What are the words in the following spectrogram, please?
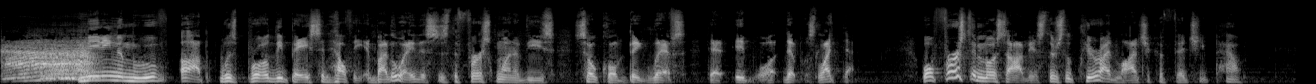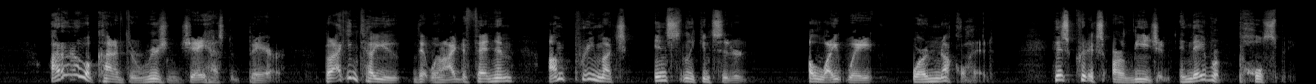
Meaning the move up was broadly based and healthy. And by the way, this is the first one of these so called big lifts that, it was, that was like that. Well, first and most obvious, there's the clear eyed logic of Fed Chief Powell. I don't know what kind of derision Jay has to bear, but I can tell you that when I defend him, I'm pretty much instantly considered a lightweight or a knucklehead. His critics are legion, and they repulse me.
